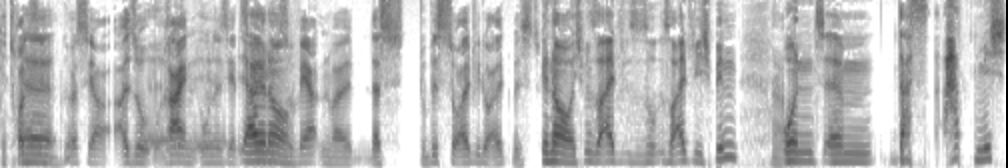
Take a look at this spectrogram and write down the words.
Ja, trotzdem, äh, gehörst ja also rein, ohne es jetzt ja, genau. zu werten, weil das du bist so alt, wie du alt bist. Genau, ich bin so alt, so, so alt wie ich bin. Ja. Und ähm, das hat mich,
